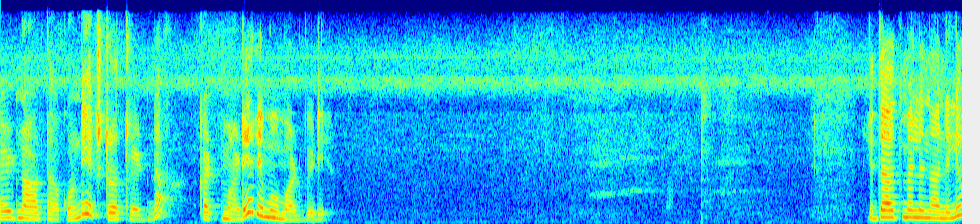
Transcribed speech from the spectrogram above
ಎರಡು ನಾಟ್ ಹಾಕ್ಕೊಂಡು ಎಕ್ಸ್ಟ್ರಾ ಥ್ರೆಡ್ನ ಕಟ್ ಮಾಡಿ ರಿಮೂವ್ ಮಾಡಿಬಿಡಿ. ಇದಾದಮೇಲೆ ನಾನಿಲ್ಲಿ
